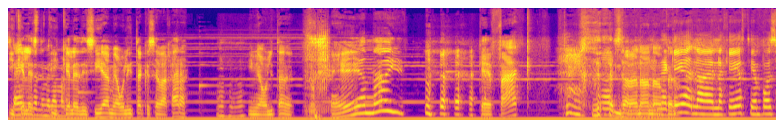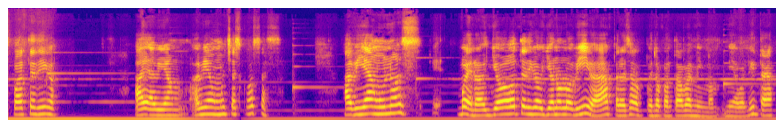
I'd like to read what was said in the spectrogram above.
Y, Sí, que le, y que le decía a mi abuelita que se bajara. Y mi abuelita. ¡Eh! ¡Qué fuck! No, sí. No, no, no, En, pero- aquellos, no, en aquellos tiempos, pues te digo, ay, habían, habían muchas cosas. Habían unos, bueno, yo te digo, yo no lo vi, ¿verdad? pero eso pues lo contaba mi, mi abuelita.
